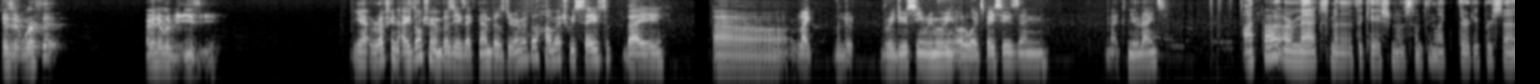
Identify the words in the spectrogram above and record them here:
Is it worth it? I mean, it would be easy. Yeah, roughly. I don't remember the exact numbers. Do you remember how much we saved by, uh, like l- reducing, removing all white spaces and like new lines? I thought our max minification was something like thirty percent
